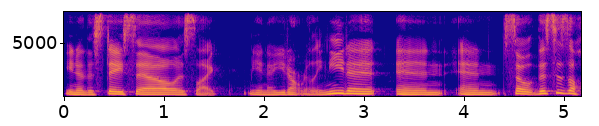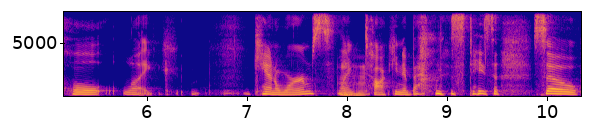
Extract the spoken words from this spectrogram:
you know, the stay sail is like." you know you don't really need it and and so this is a whole like can of worms like talking about the stay sail so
